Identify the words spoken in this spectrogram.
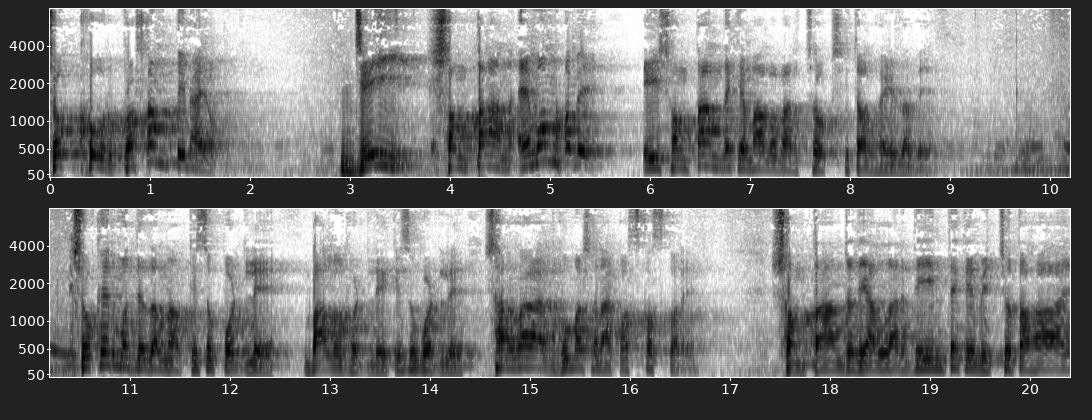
চক্ষুর প্রশান্তিদায়ক। যেই সন্তান এমন হবে, এই সন্তান দেখে মা বাবার চোখ শীতল হয়ে যাবে। চোখের মধ্যে যেমন কিছু পড়লে বালু ফুটলে কিছু পড়লে সারা রাত না কসকস করে। সন্তান যদি আল্লাহর দিন থেকে বিচ্ছুত হয়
